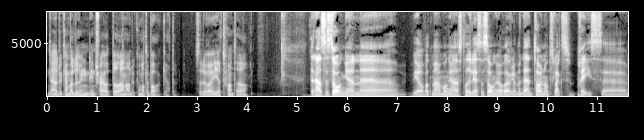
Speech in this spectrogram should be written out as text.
ja, du kan vara lugn, din tryout börjar när du kommer tillbaka. Typ. Så det var ju jätteskönt att höra. Den här säsongen, eh, vi har varit med om många struliga säsonger i Rögle, men den tar ju något slags pris. Eh, eh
